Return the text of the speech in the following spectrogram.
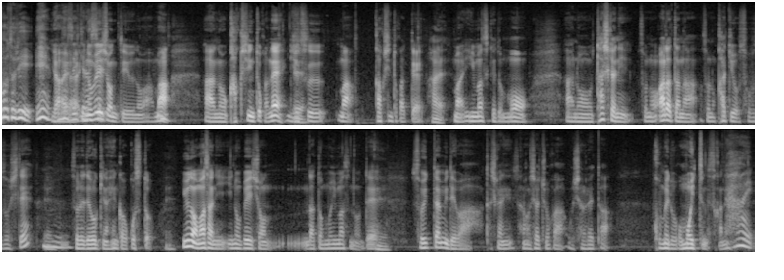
頭取、えいやいやイノベーションっていうのは、まあ、あの革新とかね技術、まあ、革新とかって、はい、まあ、言いますけどもあの確かにその新たなその価値を創造して、それで大きな変化を起こすというのはまさにイノベーションだと思いますので、そういった意味では確かに佐野社長がおっしゃられた込める思いっていうんですかね、はい、い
